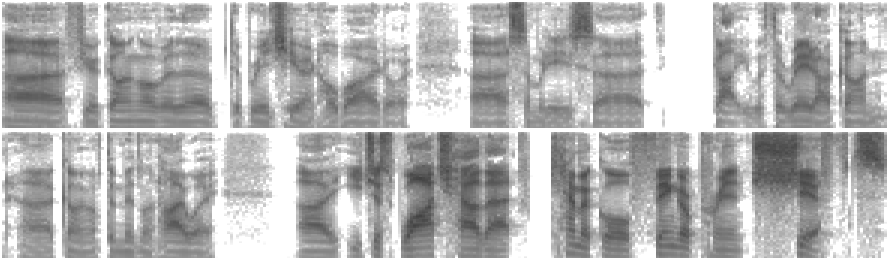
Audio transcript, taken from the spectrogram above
uh, if you're going over the, the bridge here in Hobart or uh, somebody's uh, got you with a radar gun uh, going up the Midland Highway. Uh, you just watch how that chemical fingerprint shifts,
